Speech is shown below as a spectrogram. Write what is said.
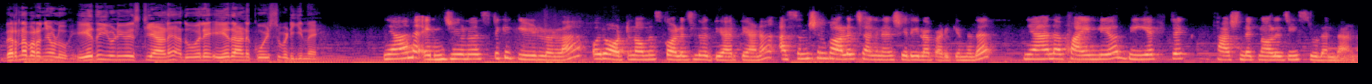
ബെർണ പറഞ്ഞോളൂ. ഏത് യൂണിവേഴ്സിറ്റിയാണ് അതുപോലെ ഏതാണ് കോഴ്സ് പഠിക്കുന്നത്? ഞാൻ എം ജി യൂണിവേഴ്സിറ്റിക്ക് കീഴിലുള്ള ഒരു ഓട്ടോണോമസ് കോളേജിലെ വിദ്യാർത്ഥിയാണ്. അസംഷൻ കോളേജ് ചങ്ങനാശ്ശേരിയിലാണ് പഠിക്കുന്നത്. ഞാൻ final year B F tech fashion technology student ആണ്.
